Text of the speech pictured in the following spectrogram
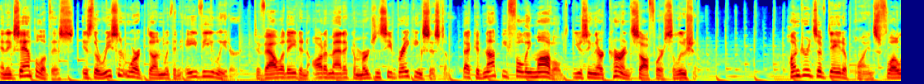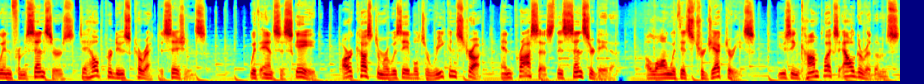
An example of this is the recent work done with an AV leader to validate an automatic emergency braking system that could not be fully modeled using their current software solution. Hundreds of data points flow in from sensors to help produce correct decisions. With Ansys SCADE, our customer was able to reconstruct and process this sensor data, along with its trajectories, using complex algorithms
